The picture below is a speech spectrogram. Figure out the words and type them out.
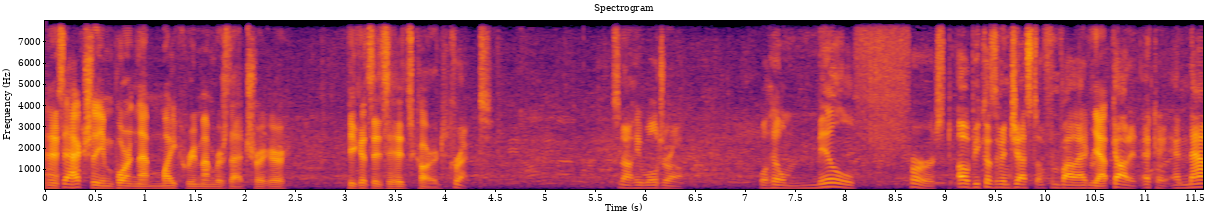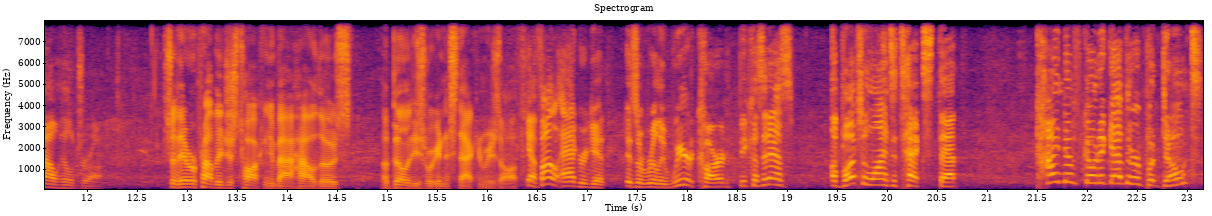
And it's actually important that Mike remembers that trigger because it's his card. Correct. So now he will draw. Well, he'll mill first. Oh, because of ingest from Vile Aggregate. Yep. Got it. Okay, and now he'll draw. So they were probably just talking about how those abilities were going to stack and resolve. Yeah, Vile Aggregate is a really weird card because it has a bunch of lines of text that kind of go together but don't.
